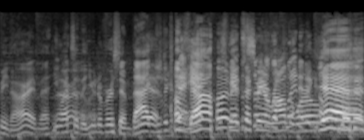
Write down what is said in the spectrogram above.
mean, all right, man. He All went to the all right. universe and back Yeah. just to come Yeah, down. he had- he had It took me around the planet a world. couple Yeah.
